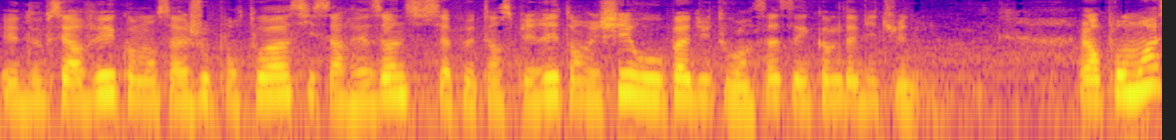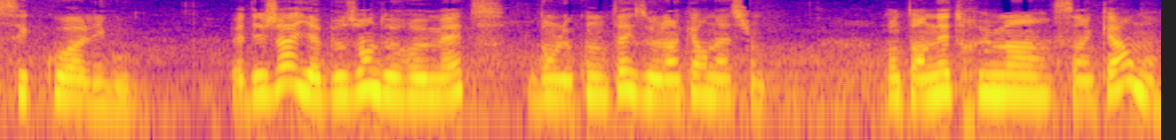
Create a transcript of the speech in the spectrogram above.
et d'observer comment ça joue pour toi, si ça résonne, si ça peut t'inspirer, t'enrichir ou pas du tout. Hein. Ça, c'est comme d'habitude. Alors pour moi, c'est quoi l'ego? Bah Déjà, il y a besoin de remettre dans le contexte de l'incarnation. Quand un être humain s'incarne,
